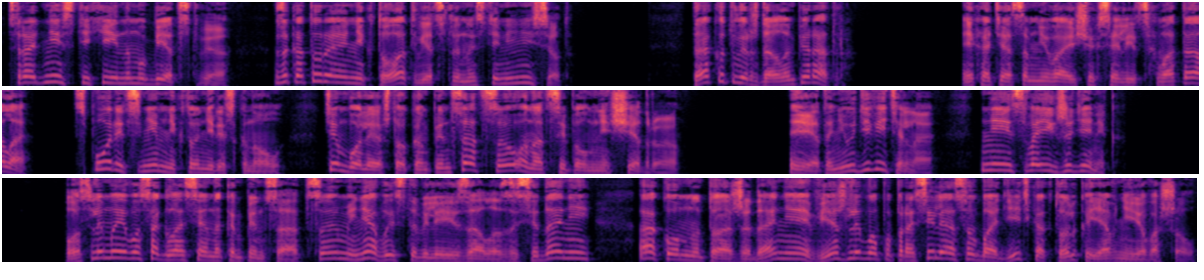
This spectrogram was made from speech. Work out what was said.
сродни стихийному бедствию, за которое никто ответственности не несет. Так утверждал император. И хотя сомневающихся лиц хватало, спорить с ним никто не рискнул, тем более что компенсацию он отсыпал мне щедрую. И это неудивительно, не из своих же денег. После моего согласия на компенсацию меня выставили из зала заседаний, а комнату ожидания вежливо попросили освободить, как только я в нее вошел.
